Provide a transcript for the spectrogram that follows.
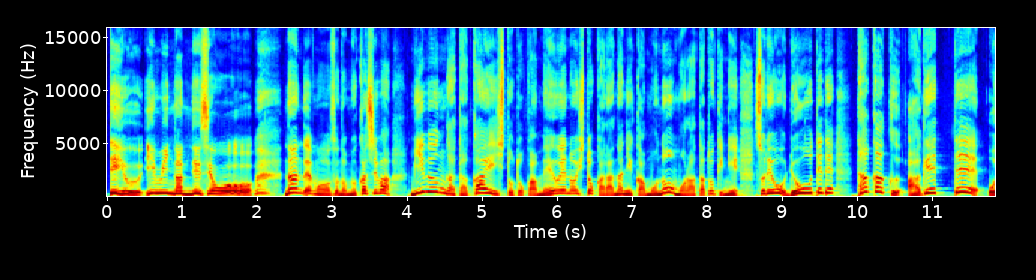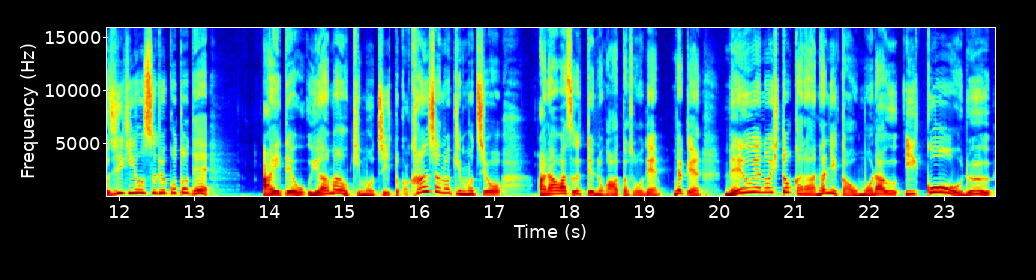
っていう意味なんですよ。なんでもその昔は身分が高い人とか目上の人から何か物をもらった時にそれを両手で高く上げてお辞儀をすることで相手を敬う気持ちとか感謝の気持ちを表すっていうのがあったそうでやけん目上の人から何かをもらうイコール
